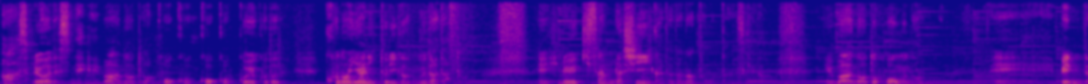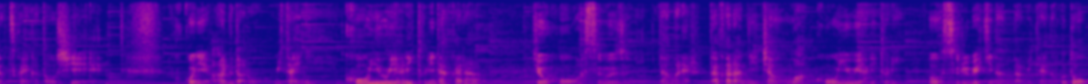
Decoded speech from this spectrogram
ああそれはですねエバーノートはこうこうこうこうこういうことでこのやり取りが無駄だと、え、ひろゆきさんらしい言い方だなと思ったんですけどエバーノートホームの、えー、便利な使い方を教え入れここにあるだろうみたいにこういうやり取りだから情報はスムーズに流れる。だから2ちゃんはこういうやり取りをするべきなんだみたいなことを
